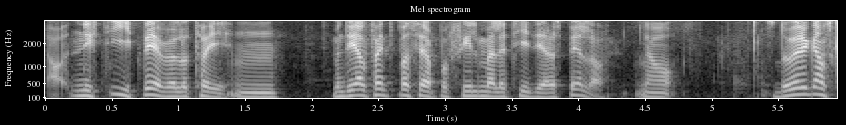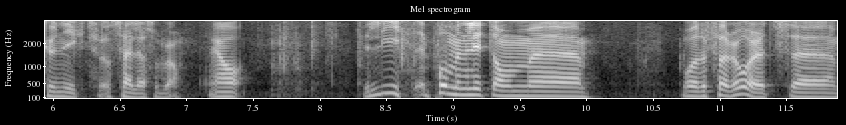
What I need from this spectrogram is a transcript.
Ja, nytt IP är väl att ta i. Mm. Men det är i alla fall inte baserat på film eller tidigare spel då. Ja, Så då är det ganska unikt att sälja så bra. ja. Det är lite, påminner lite om... Eh, vad var det förra årets... Eh,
